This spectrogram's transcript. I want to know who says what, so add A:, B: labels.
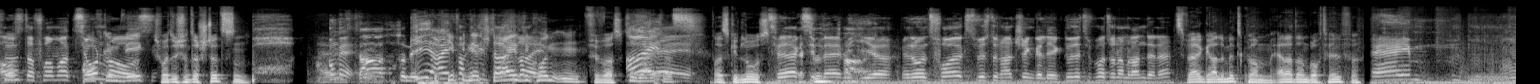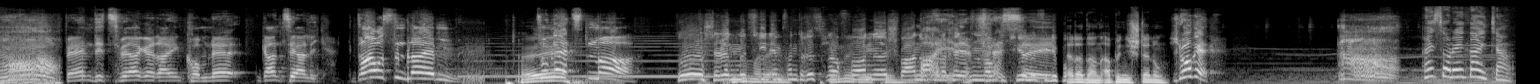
A: aus der Formation
B: Auf
A: raus.
B: Weg.
C: Ich wollte dich unterstützen.
A: Junge,
D: Darfst du
A: geh
D: nicht.
B: Ich
A: einfach in die
B: jetzt drei
A: Stadt rein.
B: Sekunden.
C: Für was? Was geht los?
A: Zwerg, sie bleiben hier. Wenn du uns folgst, wirst du in Handschellen gelegt. Nur jetzt Information am Rande, ne?
C: Zwerge alle mitkommen. Eradan braucht Hilfe.
A: Ey, wenn die Zwerge reinkommen, ne? Ganz ehrlich. Draußen bleiben! Zum letzten Mal!
B: So, Stellung mit
E: mal
B: ziehen,
E: dein
B: Infanteristen nach
E: Junge,
B: vorne. Schwane nach hinten,
A: Fresse,
B: Offiziere für die
C: ab in die Stellung.
A: Junge!
F: それ大ちゃん。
